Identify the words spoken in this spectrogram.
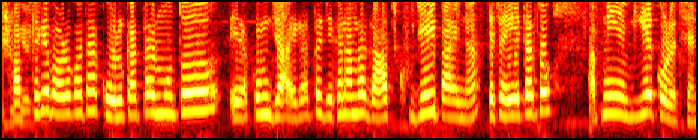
সব থেকে বড় কথা কলকাতার মতো এরকম জায়গাতে যেখানে আমরা গাছ খুঁজেই পাই না। আচ্ছা এটা তো আপনি বিয়ে করেছেন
